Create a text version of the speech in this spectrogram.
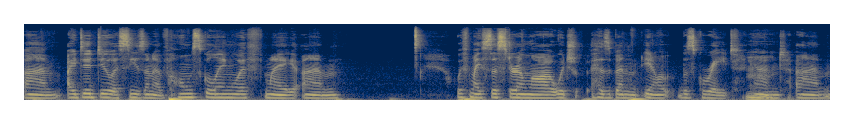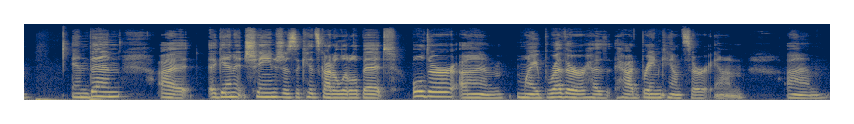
Um, I did do a season of homeschooling with my um, with my sister-in-law, which has been, you know, was great. And um, and then uh, again, it changed as the kids got a little bit older. Um, my brother has had brain cancer and um,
